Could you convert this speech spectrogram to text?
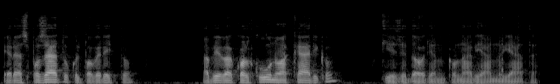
Era sposato quel poveretto? Aveva qualcuno a carico? chiese Dorian con aria annoiata.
